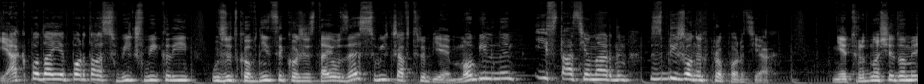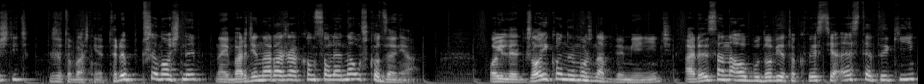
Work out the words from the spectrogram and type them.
Jak podaje portal Switch Weekly, użytkownicy korzystają ze Switcha w trybie mobilnym i stacjonarnym w zbliżonych proporcjach. Nie trudno się domyślić, że to właśnie tryb przenośny najbardziej naraża konsolę na uszkodzenia. O ile joycony można wymienić, a rysa na obudowie to kwestia estetyki,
